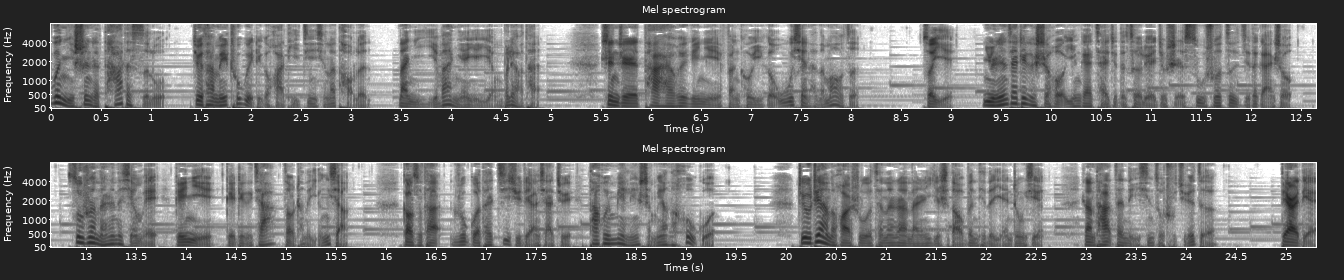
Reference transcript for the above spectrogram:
果你顺着他的思路，就他没出轨这个话题进行了讨论，那你一万年也赢不了他，甚至他还会给你反扣一个诬陷他的帽子。所以，女人在这个时候应该采取的策略就是诉说自己的感受，诉说男人的行为给你给这个家造成的影响。告诉他，如果他继续这样下去，他会面临什么样的后果？只有这样的话术，才能让男人意识到问题的严重性，让他在内心做出抉择。第二点，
